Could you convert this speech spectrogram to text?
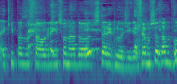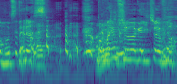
ekipa została ograniczona do czterech ludzi, więc ja muszę tam pomóc teraz, bo ale mają jeszcze- przewagę liczebną.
